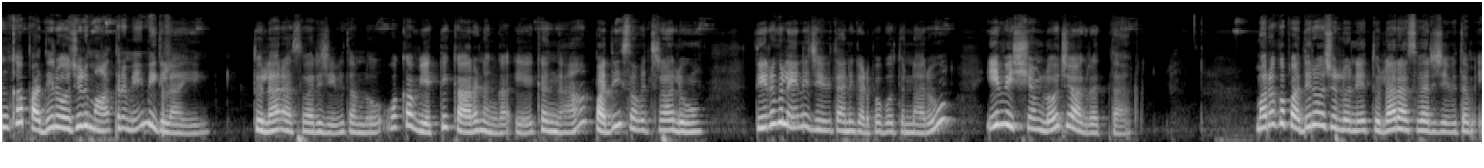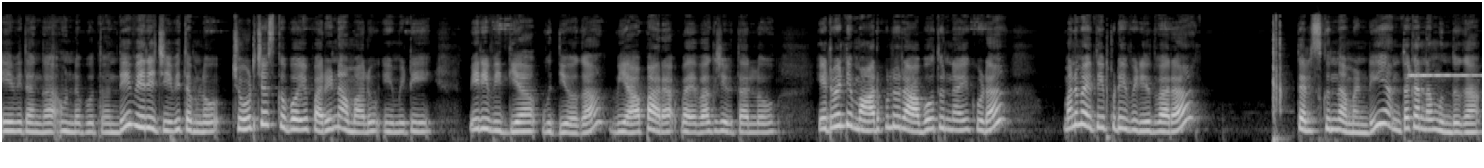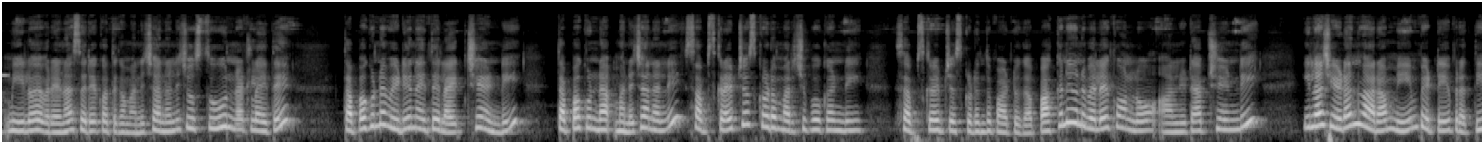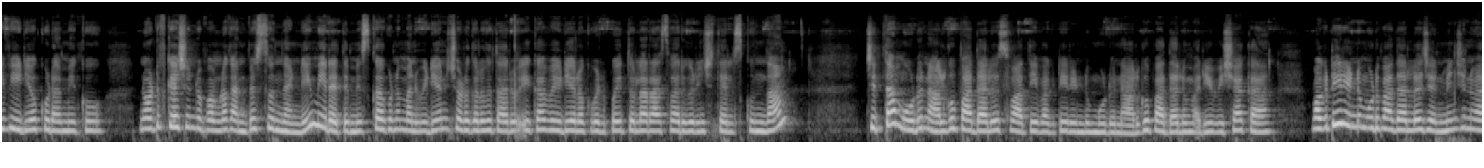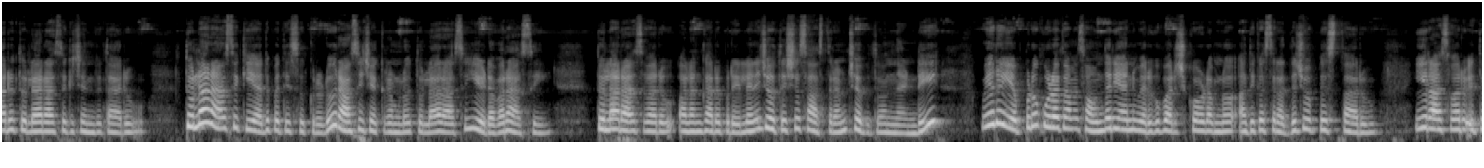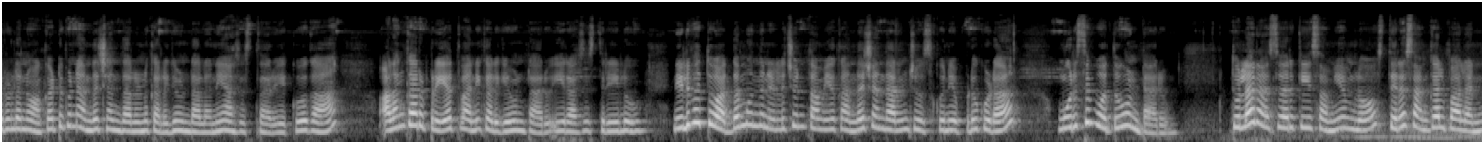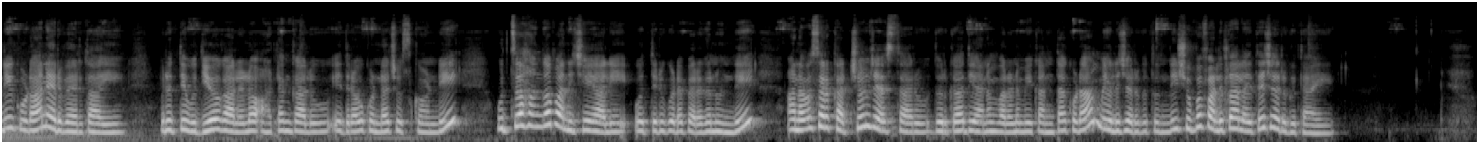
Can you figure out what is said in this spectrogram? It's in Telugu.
ఇంకా పది రోజులు మాత్రమే మిగిలాయి. తులారాశివారి జీవితంలో ఒక వ్యక్తి కారణంగా ఏకంగా పది సంవత్సరాలు తిరుగులేని జీవితాన్ని గడపబోతున్నారు. ఈ విషయంలో జాగ్రత్త. మరొక పది రోజుల్లోనే తులారాశి వారి జీవితం ఏ విధంగా ఉండబోతోంది? వీరి జీవితంలో చోటు చేసుకోబోయే పరిణామాలు ఏమిటి? వీరి విద్య ఉద్యోగ వ్యాపార వైవాహిక జీవితాల్లో ఎటువంటి మార్పులు రాబోతున్నాయి కూడా? మనమైతే ఇప్పుడు ఈ వీడియో ద్వారా తెలుసుకుందామండి. అంతకన్నా ముందుగా మీలో ఎవరైనా సరే కొత్తగా మన ఛానల్ని చూస్తూ ఉన్నట్లయితే తప్పకుండా వీడియోని అయితే లైక్ చేయండి. తప్పకుండా మన ఛానల్ని సబ్స్క్రైబ్ చేసుకోవడం మర్చిపోకండి. సబ్స్క్రైబ్ చేసుకోవడంతో పాటుగా పక్కనే ఉన్న బెలైకాన్లో ఆల్ని ట్యాప్ చేయండి. ఇలా చేయడం ద్వారా మేము పెట్టే ప్రతి వీడియో కూడా మీకు నోటిఫికేషన్ రూపంలో కనిపిస్తుందండి. మీరైతే మిస్ కాకుండా మన వీడియోని చూడగలుగుతారు. ఇక వీడియోలోకి వెళ్ళిపోయి తులారాశి వారి గురించి తెలుసుకుందాం. చిత్తా మూడు నాలుగు పాదాలు స్వాతి ఒకటి రెండు మూడు నాలుగు పాదాలు మరియు విశాఖ ఒకటి రెండు మూడు పాదాల్లో జన్మించిన వారు తులారాశికి చెందుతారు. తులారాశికి అధిపతి శుక్రుడు రాశి చక్రంలో తులారాశి ఏడవ రాశి. తులారాశి వారు అలంకార ప్రియులని జ్యోతిష శాస్త్రం చెబుతోందండి. వీరు ఎప్పుడూ కూడా తమ సౌందర్యాన్ని మెరుగుపరుచుకోవడంలో అధిక శ్రద్ధ చూపిస్తారు. ఈ రాశివారు ఇతరులను ఆకట్టుకునే అందచందాలను కలిగి ఉండాలని ఆశిస్తారు. ఎక్కువగా అలంకార ప్రియత్వాన్ని కలిగి ఉంటారు. ఈ రాశి స్త్రీలు నిలువెత్తు అద్దం ముందు నిలుచుని తమ యొక్క అందచందాలను చూసుకుని ఎప్పుడూ కూడా మురిసిపోతూ ఉంటారు. తులారాశి వారికి ఈ సమయంలో స్థిర సంకల్పాలన్నీ కూడా నెరవేరుతాయి. వృత్తి ఉద్యోగాలలో ఆటంకాలు ఎదురవకుండా చూసుకోండి. ఉత్సాహంగా పనిచేయాలి. ఒత్తిడి కూడా పెరగనుంది. అనవసర ఖర్చులు చేస్తారు. దుర్గా ధ్యానం వలన మీకు అంతా కూడా మేలు జరుగుతుంది. శుభ ఫలితాలు అయితే జరుగుతాయి.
